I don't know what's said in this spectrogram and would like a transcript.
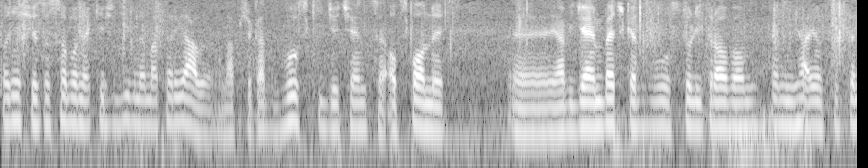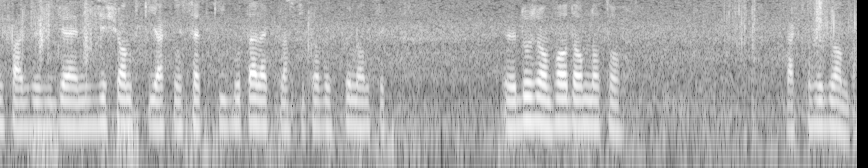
to niesie ze sobą jakieś dziwne materiały. Na przykład wózki dziecięce, opony. E, Ja widziałem beczkę 200-litrową, pomijając już ten fakt, że widziałem dziesiątki, jak nie setki butelek plastikowych płynących e, dużą wodą, no to tak to wygląda.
